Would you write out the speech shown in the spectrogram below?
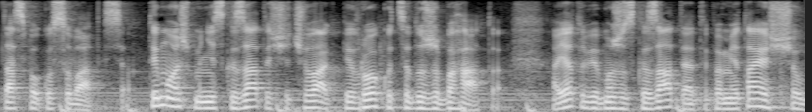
та сфокусуватися. Ти можеш мені сказати, що чувак, півроку це дуже багато. А я тобі можу сказати, а ти пам'ятаєш, що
